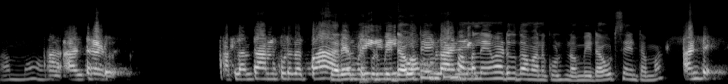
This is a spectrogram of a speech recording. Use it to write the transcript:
అమ్మో. ఆ, అంటాడు. అట్లంతా అనుకూడదప్ప సరే అదంతా అమ్మా, ఇప్పుడు మీ ఇది డౌట్ కోపంలో ఏంటి? అన్ని- మమ్మల్ని ఏం అడుగుదాం అనుకుంటున్నాం మీ డౌట్స్ ఏంటమ్మా? అంటే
